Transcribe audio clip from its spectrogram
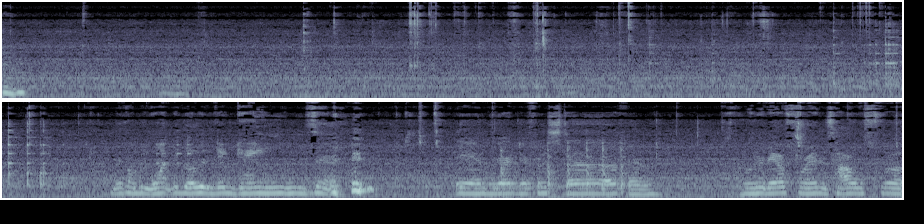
They're gonna be wanting to go to their games and and there different stuff, and go to their friend's house for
